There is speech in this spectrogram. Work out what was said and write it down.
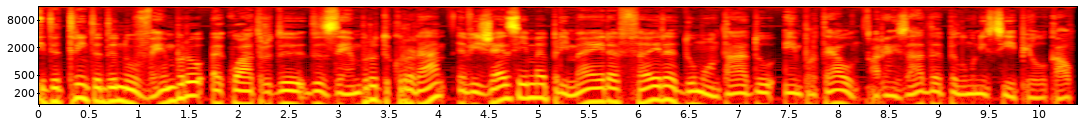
E de 30 de novembro a 4 de dezembro decorrerá a 21ª Feira do Montado em Portel, organizada pelo município local.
